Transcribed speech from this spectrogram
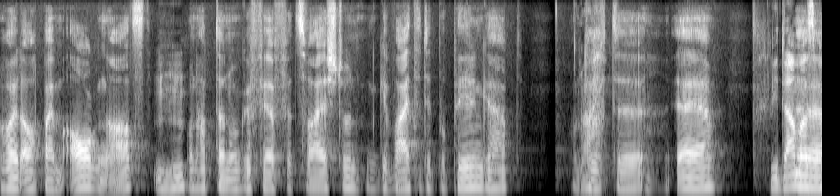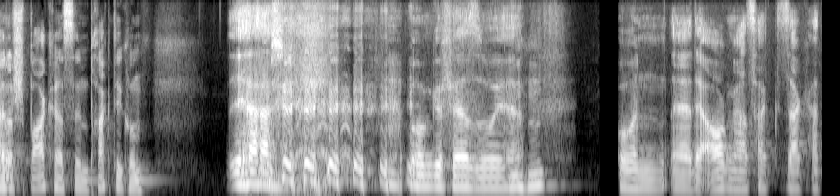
heute auch beim Augenarzt Mhm. und habe dann ungefähr für zwei Stunden geweitete Pupillen gehabt und durfte, ja, ja, Wie damals Äh. bei der Sparkasse im Praktikum. Ja, ungefähr so, ja. Und äh, der Augenarzt hat gesagt, hat,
